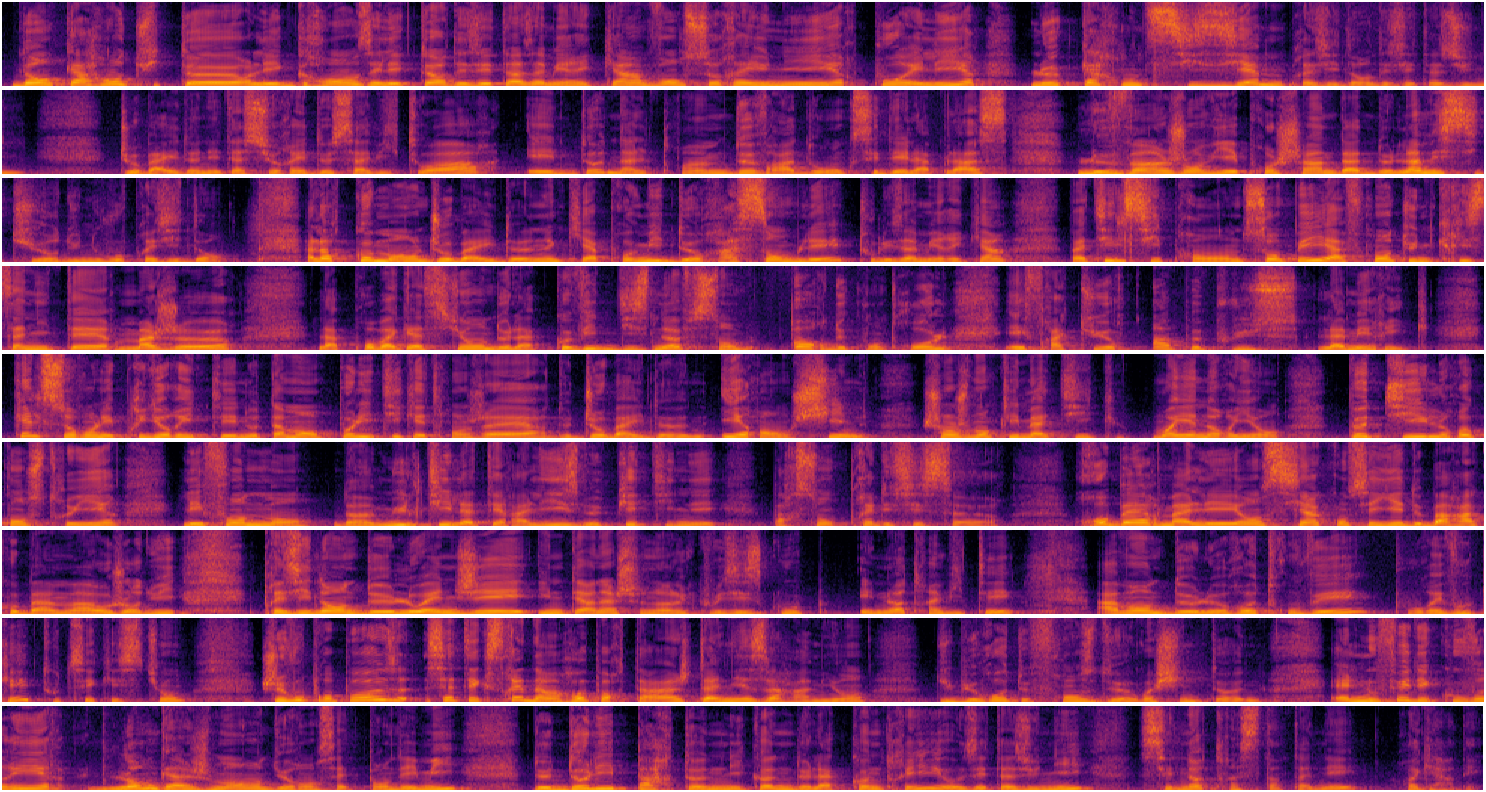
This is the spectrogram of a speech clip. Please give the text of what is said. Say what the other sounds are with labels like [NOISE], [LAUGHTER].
Dans 48 heures, les grands électeurs des États américains vont se réunir pour élire le 46e président des États-Unis. Joe Biden est assuré de sa victoire et Donald Trump devra donc céder la place le 20 janvier prochain, date de l'investiture du nouveau président. Alors comment Joe Biden, qui a promis de rassembler tous les Américains, va-t-il s'y prendre? Son pays affronte une crise sanitaire majeure. La propagation de la Covid-19 semble hors de contrôle et fracture un peu plus l'Amérique. Quelles seront les priorités, notamment en politique étrangère, de Joe Biden? Iran, Chine, changement climatique, Moyen-Orient Peut-il reconstruire les fondements d'un multilatéralisme piétiné par son prédécesseur? Robert Mallet, ancien conseiller de Barack Obama, aujourd'hui président de l'ONG International Crisis Group, est notre invité. Avant de le retrouver pour évoquer toutes ces questions, je vous propose cet extrait d'un reportage d'Agnès Varamian du bureau de France 2 à Washington. Elle nous fait découvrir l'engagement durant cette pandémie de Dolly Parton, l'icône de la country aux États-Unis. C'est notre instantané. Regardez.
